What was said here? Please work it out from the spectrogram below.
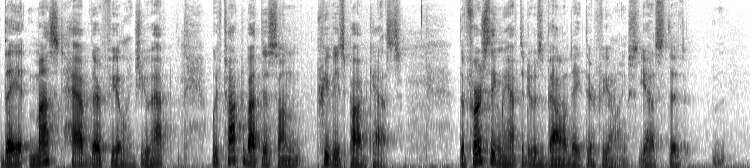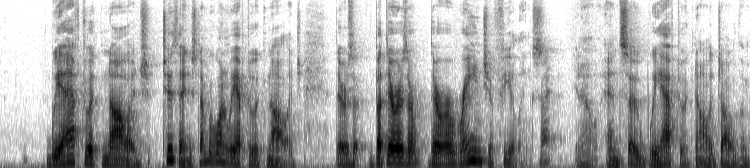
They must have their feelings. You have. We've talked about this on previous podcasts. The first thing we have to do is validate their feelings. Yes, that we have to acknowledge two things. Number one, we have to acknowledge there's a, but there is a there are a range of feelings. Right. You know, and so we have to acknowledge all of them,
